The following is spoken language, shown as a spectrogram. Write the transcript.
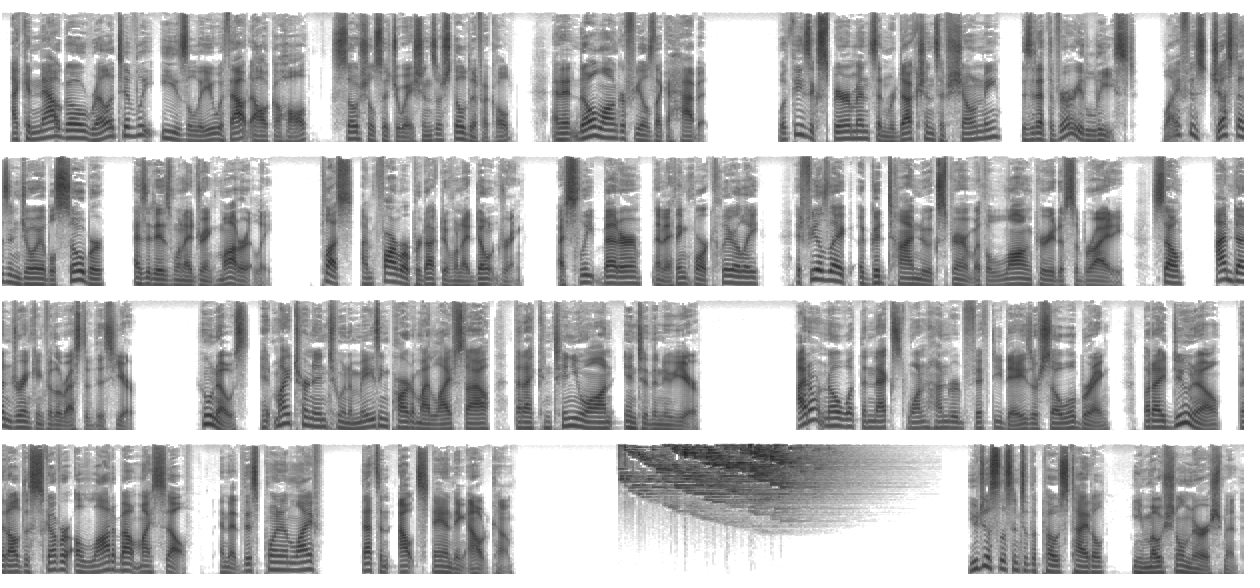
I can now go relatively easily without alcohol. Social situations are still difficult, and it no longer feels like a habit. What these experiments and reductions have shown me is that at the very least, life is just as enjoyable sober as it is when I drink moderately. Plus, I'm far more productive when I don't drink. I sleep better and I think more clearly. It feels like a good time to experiment with a long period of sobriety. So, I'm done drinking for the rest of this year. Who knows? It might turn into an amazing part of my lifestyle that I continue on into the new year. I don't know what the next 150 days or so will bring, but I do know that I'll discover a lot about myself, and at this point in life, that's an outstanding outcome. You just listened to the post titled Emotional Nourishment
